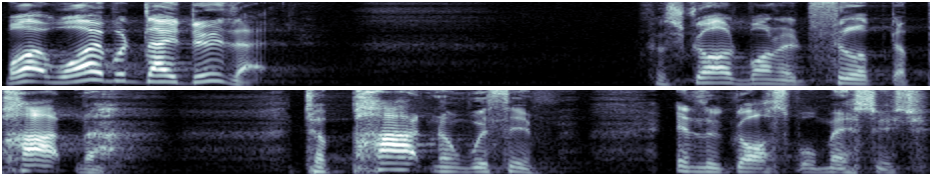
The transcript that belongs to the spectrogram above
Why, why would they do that? Because God wanted Philip to partner, to partner with him in the gospel message.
